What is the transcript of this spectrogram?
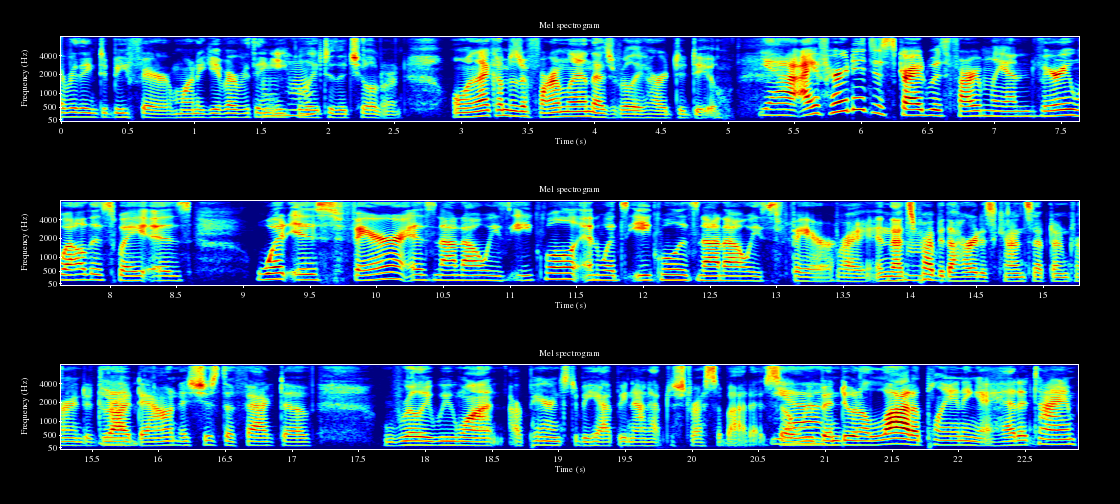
everything to be fair and want to give everything Mhm. equally to the children. Well, when that comes to farmland, that's really hard to do. Yeah, I've heard it described with farmland very well this way is what is fair is not always equal and what's equal is not always fair. Right. And that's Mhm. probably the hardest concept I'm trying to draw Yeah. down. It's just the fact of really we want our parents to be happy, not have to stress about it. So Yeah. we've been doing a lot of planning ahead of time,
